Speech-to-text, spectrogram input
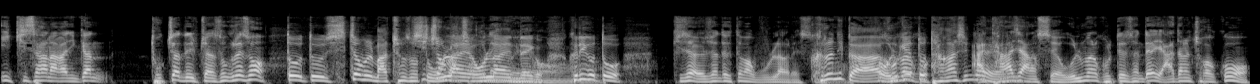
이 기사가 나가니까 독자들 입장에서 그래서 또 또 시점을 맞춰서 또 시점 온라인 맞춰서 온라인 낸 내고. 그리고 또 기자 여자한테 그때 막 울라 그랬어. 그러니까 거기에 또 당하신 거예요. 아니, 당하지 않았어요. 얼마나 골때려서 내가 야단을 쳐갖고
